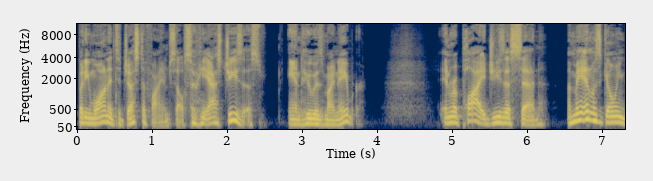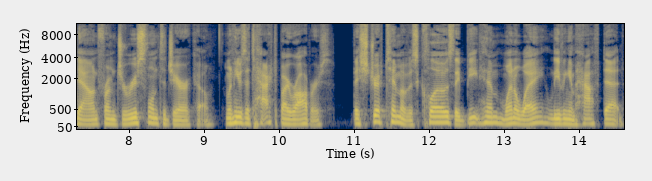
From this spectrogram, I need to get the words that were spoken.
But he wanted to justify himself, so he asked Jesus, And who is my neighbor? In reply, Jesus said, a man was going down from Jerusalem to Jericho when he was attacked by robbers. They stripped him of his clothes, they beat him, went away, leaving him half dead.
